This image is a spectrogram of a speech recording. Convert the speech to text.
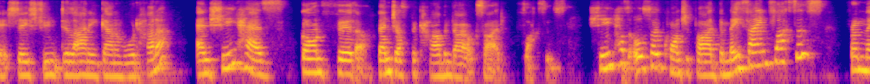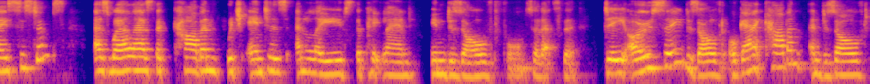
PhD student, Delani Gunnerwood Hunter. And she has gone further than just the carbon dioxide fluxes. She has also quantified the methane fluxes from these systems, as well as the carbon which enters and leaves the peatland in dissolved form. So that's the DOC, dissolved organic carbon, and dissolved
